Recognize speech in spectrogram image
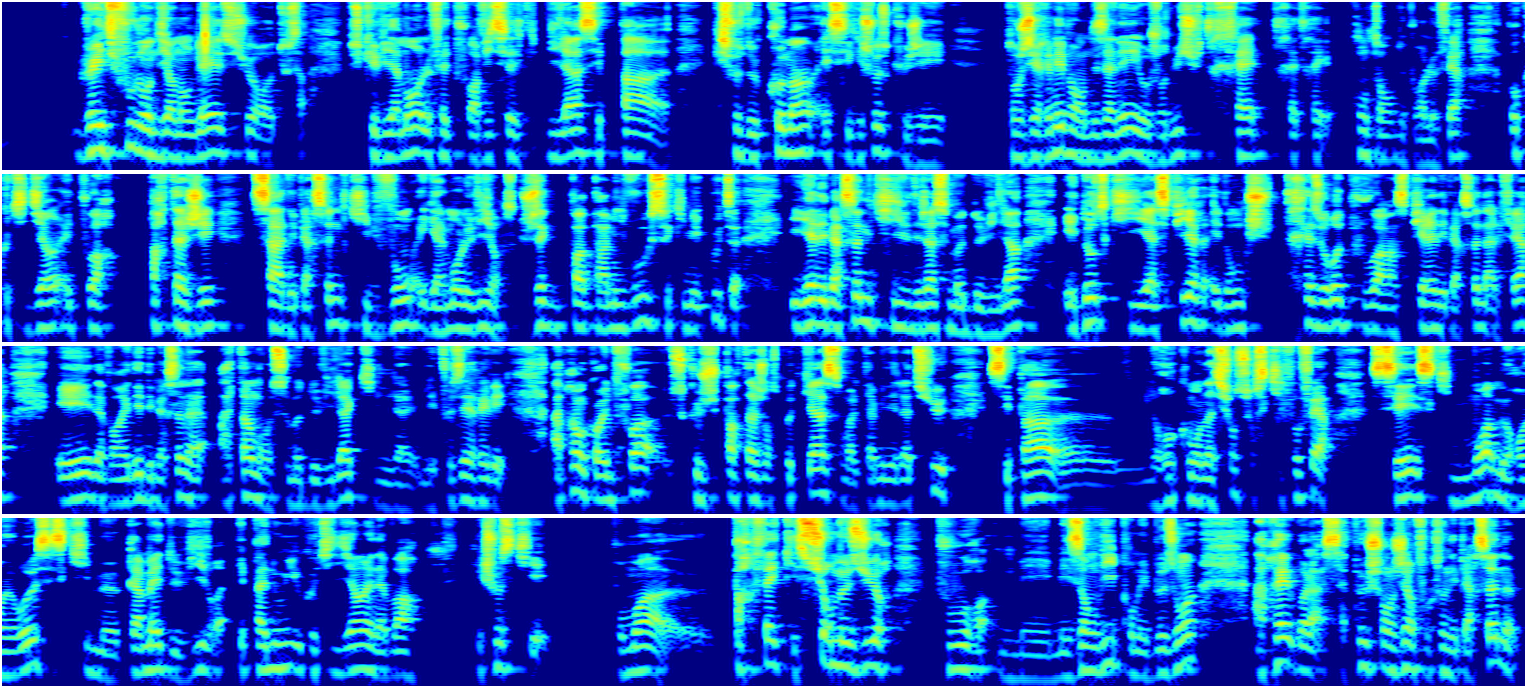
grateful, on dit en anglais, sur tout ça. Puisque évidemment, le fait de pouvoir vivre cette vie-là, c'est pas quelque chose de commun et c'est quelque chose que j'ai dont j'ai rêvé pendant des années et aujourd'hui je suis très très très content de pouvoir le faire au quotidien et de pouvoir partager ça à des personnes qui vont également le vivre. Parce que je sais que parmi vous, ceux qui m'écoutent, il y a des personnes qui vivent déjà ce mode de vie-là et d'autres qui y aspirent et donc je suis très heureux de pouvoir inspirer des personnes à le faire et d'avoir aidé des personnes à atteindre ce mode de vie-là qui les faisait rêver. Après, encore une fois, ce que je partage dans ce podcast, on va le terminer là-dessus, c'est pas euh, une recommandation sur ce qu'il faut faire. C'est ce qui, moi, me rend heureux, c'est ce qui me permet de vivre épanoui au quotidien et d'avoir quelque chose qui est pour moi euh, parfait, qui est sur mesure pour mes, mes, envies, pour mes besoins. Après, voilà, ça peut changer en fonction des personnes.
